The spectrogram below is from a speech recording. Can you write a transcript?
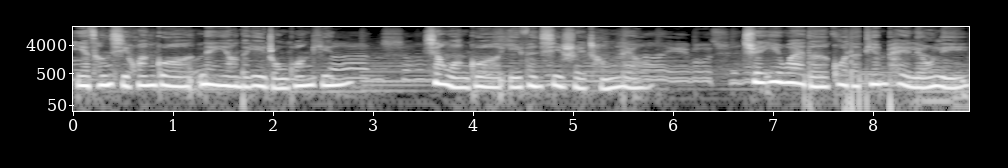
也曾喜欢过那样的一种光阴，向往过一份细水长流，却意外的过得颠沛流离，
